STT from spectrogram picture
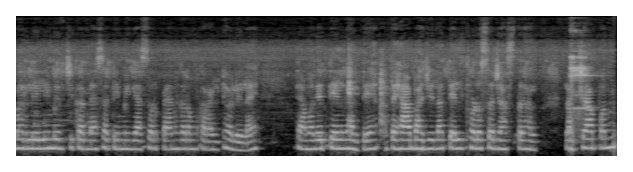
भरलेली मिरची करण्यासाठी मी गॅसवर पॅन गरम करायला ठेवलेला आहे. त्यामध्ये तेल घालते. आता ह्या भाजीला तेल थोडंसं जास्त घाल लागते आपण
